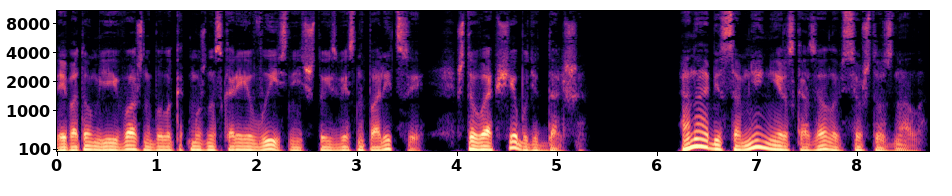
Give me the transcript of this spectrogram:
Да и потом ей важно было как можно скорее выяснить, что известно полиции, что вообще будет дальше. Она без сомнений рассказала все, что знала.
